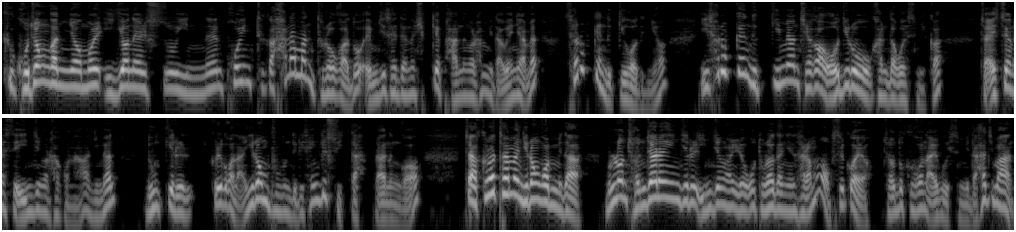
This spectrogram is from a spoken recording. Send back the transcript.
그 고정관념을 이겨낼 수 있는 포인트가 하나만 들어가도 MZ 세대는 쉽게 반응을 합니다. 왜냐하면 새롭게 느끼거든요. 이 새롭게 느끼면 제가 어디로 간다고 했습니까? 자, SNS에 인증을 하거나 아니면 눈길을 끌거나 이런 부분들이 생길 수 있다라는 거. 자, 그렇다면 이런 겁니다. 물론 전자레인지를 인증하려고 돌아다니는 사람은 없을 거예요. 저도 그건 알고 있습니다. 하지만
